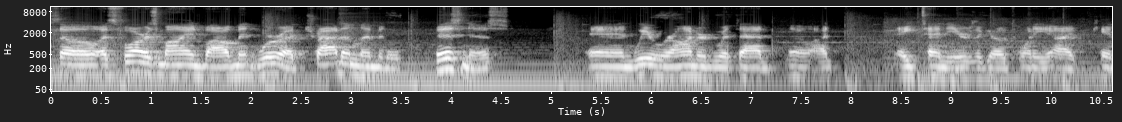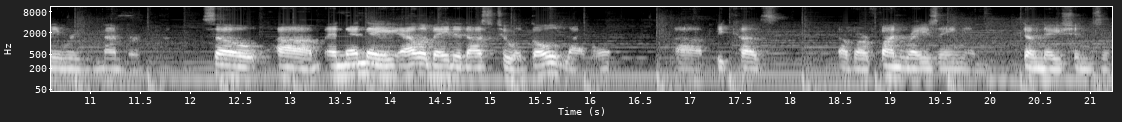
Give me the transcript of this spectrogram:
So, as far as my involvement, we're a Trout Unlimited business, and we were honored with that you know, eight, ten years ago, 20, I can't even remember. So, um, and then they elevated us to a gold level uh, because of our fundraising and donations and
